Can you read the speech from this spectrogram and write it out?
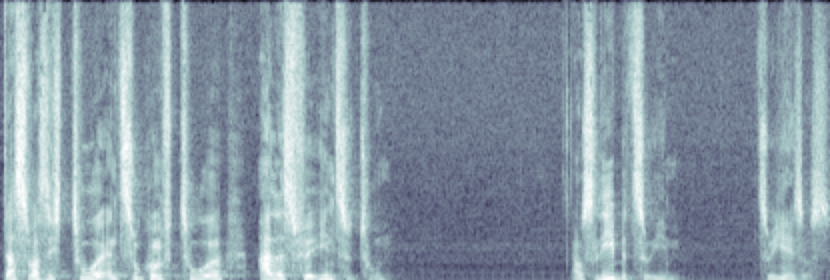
das, was ich tue, in Zukunft tue, alles für ihn zu tun? Aus Liebe zu ihm, zu Jesus.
